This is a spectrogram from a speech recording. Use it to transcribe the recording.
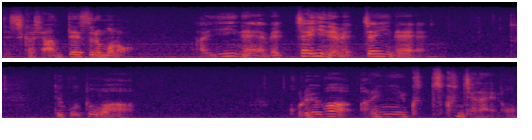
でしかし安定するもの。あいいね。めっちゃいいね。めっちゃいいね。ってことはこれがあれにくっつくんじゃないの？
